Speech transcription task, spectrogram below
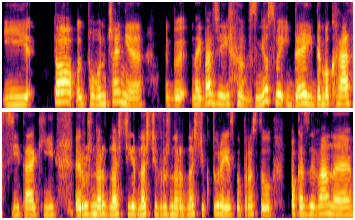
I to połączenie jakby najbardziej wzniosłej idei demokracji, tak, i różnorodności, jedności w różnorodności, które jest po prostu pokazywane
